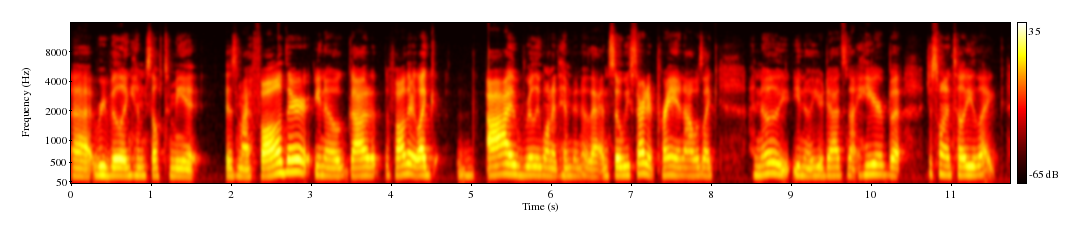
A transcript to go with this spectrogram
uh, revealing himself to me as my father, you know, God the Father, like, I really wanted him to know that. And so we started praying. I was like, I know, you know, your dad's not here, but just want to tell you, like,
